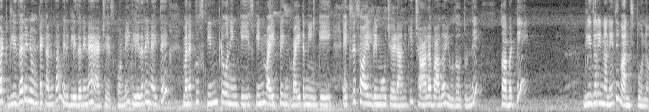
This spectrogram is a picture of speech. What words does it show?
బట్ గ్లిజరిన్ ఉంటే కనుక మీరు గ్లిజరినే యాడ్ చేసుకోండి. గ్లిజరిన్ అయితే మనకు స్కిన్ టోనింగ్కి స్కిన్ వైట్ వైటనింగ్కి ఎక్సెస్ ఆయిల్ రిమూవ్ చేయడానికి చాలా బాగా యూజ్ అవుతుంది. కాబట్టి గ్లిజరిన్ అనేది వన్ స్పూన్.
